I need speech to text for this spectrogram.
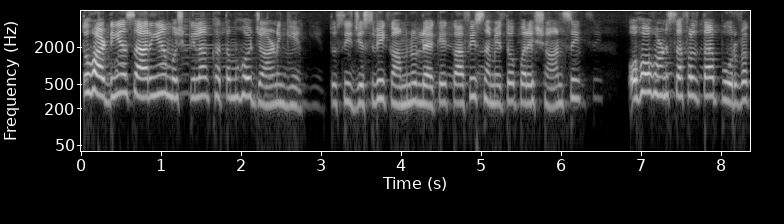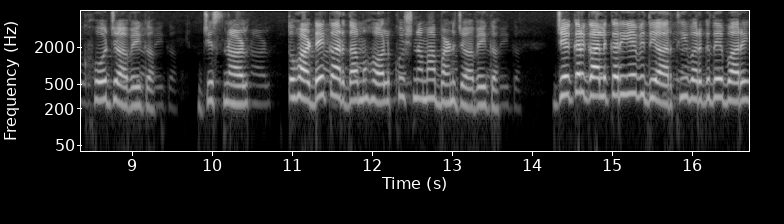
ਤੁਹਾਡੀਆਂ ਸਾਰੀਆਂ ਮੁਸ਼ਕਿਲਾਂ ਖਤਮ ਹੋ ਜਾਣਗੀਆਂ। ਤੁਸੀਂ ਜਿਸ ਵੀ ਕੰਮ ਨੂੰ ਲੈ ਕੇ ਕਾਫੀ ਸਮੇਂ ਤੋਂ ਪਰੇਸ਼ਾਨ ਸੀ, ਉਹ ਹੁਣ ਸਫਲਤਾਪੂਰਵਕ ਹੋ ਜਾਵੇਗਾ। ਜਿਸ ਨਾਲ ਤੁਹਾਡੇ ਘਰ ਦਾ ਮਾਹੌਲ ਖੁਸ਼ਨਮਾ ਬਣ ਜਾਵੇਗਾ। ਜੇਕਰ ਗੱਲ ਕਰੀਏ ਵਿਦਿਆਰਥੀ ਵਰਗ ਦੇ ਬਾਰੇ,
